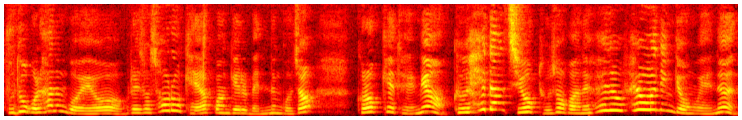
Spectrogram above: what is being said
구독을 하는 거예요. 그래서 서로 계약 관계를 맺는 거죠. 그렇게 되면 그 해당 지역 도서관의 회원인 경우에는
